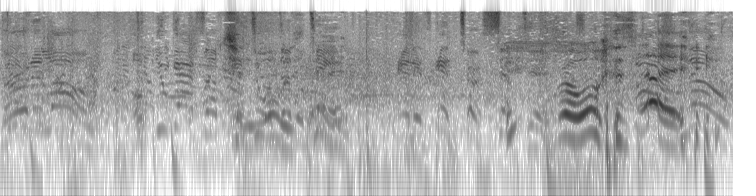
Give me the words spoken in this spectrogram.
Third and long. Hope you got something to a double team. And it's intercepted. Bro, what was Oh, that? no,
